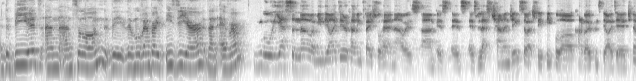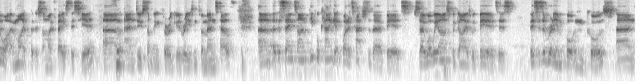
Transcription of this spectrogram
the beards and and so on, the the Movember is easier than ever? Well, yes and no. I mean, the idea of having facial hair now is um, is, is is less challenging. So actually, people are kind of open to the idea. Do you know what? I might put this on my face this year um, So- and do something for a good reason for men's health. Um, at the same time, people can get quite attached to their beards. So what we ask for guys with beards is. This is a really important cause, and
